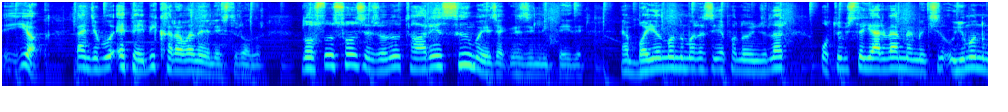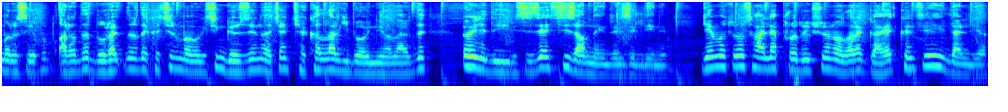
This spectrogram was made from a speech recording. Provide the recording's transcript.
E, Yok. Bence bu epey bir karavana eleştiri olur. Lost'un son sezonu tarihe sığmayacak rezillikteydi. Yani bayılma numarası yapan oyuncular otobüste yer vermemek için uyuma numarası yapıp arada durakları da kaçırmamak için gözlerini açan çakallar gibi oynuyorlardı. Öyle diyeyim size siz anlayın rezilliğini. Game of Thrones hala prodüksiyon olarak gayet kaliteli ilerliyor.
